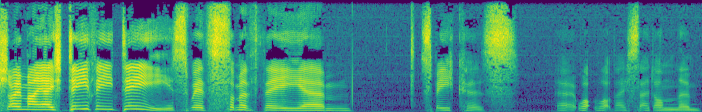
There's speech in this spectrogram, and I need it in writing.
showing my age, DVDs with some of the um, speakers, uh, what, what they said on them.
